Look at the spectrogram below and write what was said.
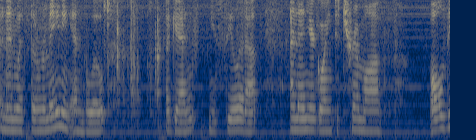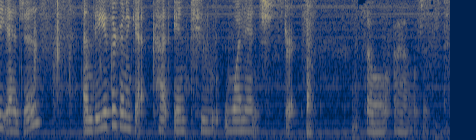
And then with the remaining envelope, again, you seal it up, and then you're going to trim off all the edges, and these are going to get cut into one inch strips. So I'll just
